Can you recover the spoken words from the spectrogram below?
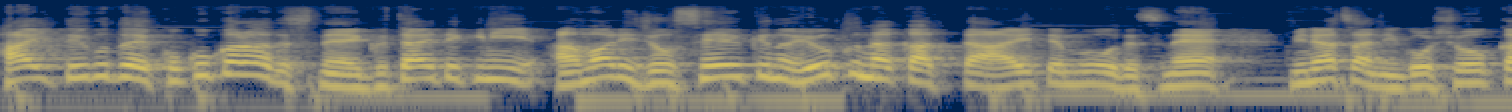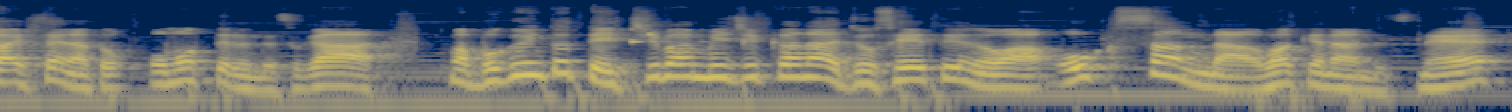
はい。ということで、ここからはですね、具体的にあまり女性受けの良くなかったアイテムをですね、皆さんにご紹介したいなと思ってるんですが、まあ、僕にとって一番身近な女性というのは奥さんなわけなんですね。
